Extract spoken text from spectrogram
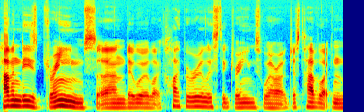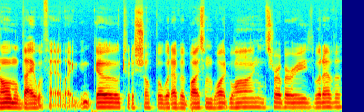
having these dreams, and they were like hyper realistic dreams where I just have like a normal day with her, like go to the shop or whatever, buy some white wine and strawberries, whatever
